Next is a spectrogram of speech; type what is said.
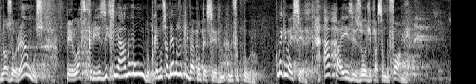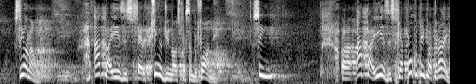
nós oramos pela crise que há no mundo, porque não sabemos o que vai acontecer no futuro. Como é que vai ser? Há países hoje passando fome? Sim ou não? Sim. Há países pertinho de nós passando fome? Sim. Ah, há países que há pouco tempo atrás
